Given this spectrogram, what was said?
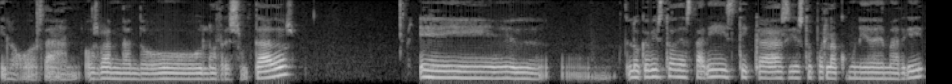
luego os, dan, os van dando los resultados. Lo que he visto de estadísticas y esto por la Comunidad de Madrid,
